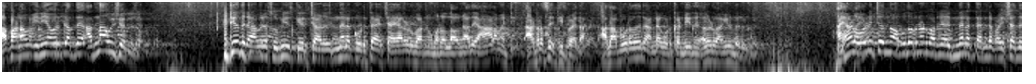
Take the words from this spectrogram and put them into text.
ആ പണം ഇനി അവർക്ക് അത് അന്ന് ആവശ്യമില്ലല്ലോ. പിറ്റേന്ന് രാവിലെ സുബീസ്കരിച്ച ആൾ ഇന്നലെ കൊടുത്തയച്ച അയാളോട് പറഞ്ഞു ഉമർ അള്ളാഹു അത് ആളെ മാറ്റി അഡ്രസ്സ് തെറ്റിപ്പോയതാ അത് അപൂർവതല്ല കൊടുക്കേണ്ടിന്ന് അവിടെ വാങ്ങിക്കൊണ്ടിരുന്നു അയാൾ ഓടിച്ചെന്നു അബൂദറിനോട് പറഞ്ഞു ഇന്നലെ തരേണ്ട പൈസ അത്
